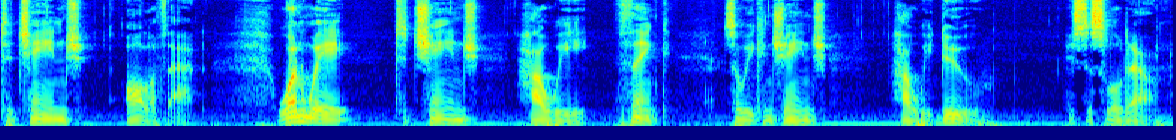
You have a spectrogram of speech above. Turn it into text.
to change all of that, one way to change how we think so we can change how we do is to slow down.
